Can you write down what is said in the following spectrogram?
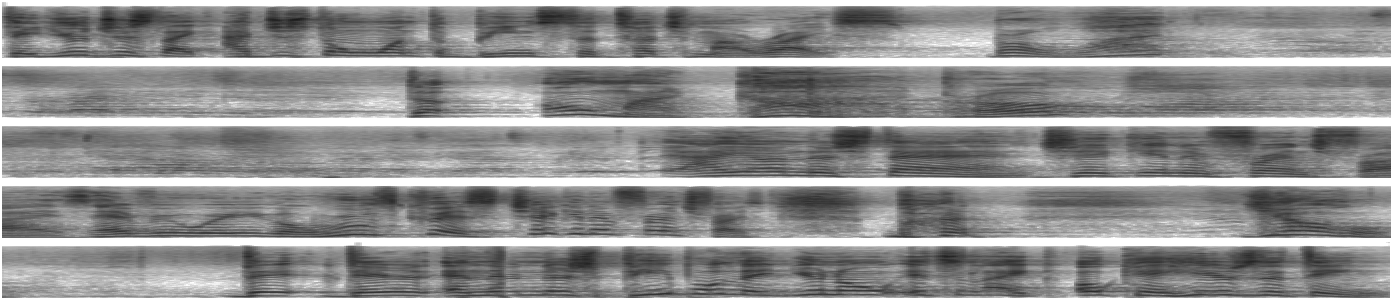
that you're just like i just don't want the beans to touch my rice. Bro what? The, oh my god bro. I understand. Chicken and french fries. Everywhere you go. Ruth chris chicken and french fries. But yo there, and then there's people that you know it's like okay here's the thing.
